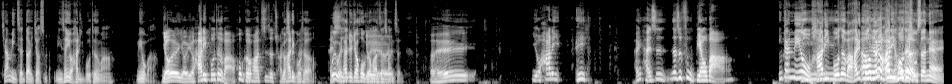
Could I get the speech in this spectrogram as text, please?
其他名称到底叫什么？名称有《哈利波特》吗？没有吧？有有有有《哈利波特》吧？霍格华兹的传承有《哈利波特》，我以为它就叫霍格华兹的传承。哎，有哈利，哎，哎，还是那是副标吧？应该没有哈利波特吧？哈利波特没有哈利波特出生呢？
